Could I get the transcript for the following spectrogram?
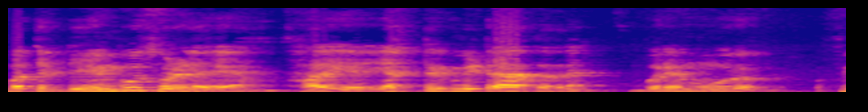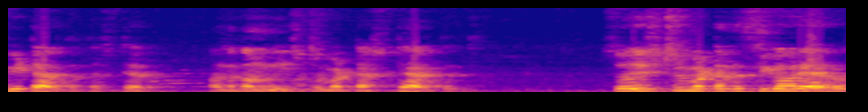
ಮತ್ತು ಡೆಂಗು ಸೊಳ್ಳೆ ಹಾಗೆ ಎಷ್ಟು ಮೀಟರ್ ಆಗ್ತದ್ರೆ ಬರೀ ಮೂರು ಫೀಟ್ ಆಗ್ತದೆ ಅಷ್ಟೇ ಅದು. ಅಂದ್ರೆ ನಮ್ಗೆ ಇಷ್ಟು ಮಟ್ಟ ಅಷ್ಟೇ ಆಗ್ತದೆ. ಸೊ ಇಷ್ಟು ಮಟ್ಟದ ಸಿಗೋರು ಯಾರು?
